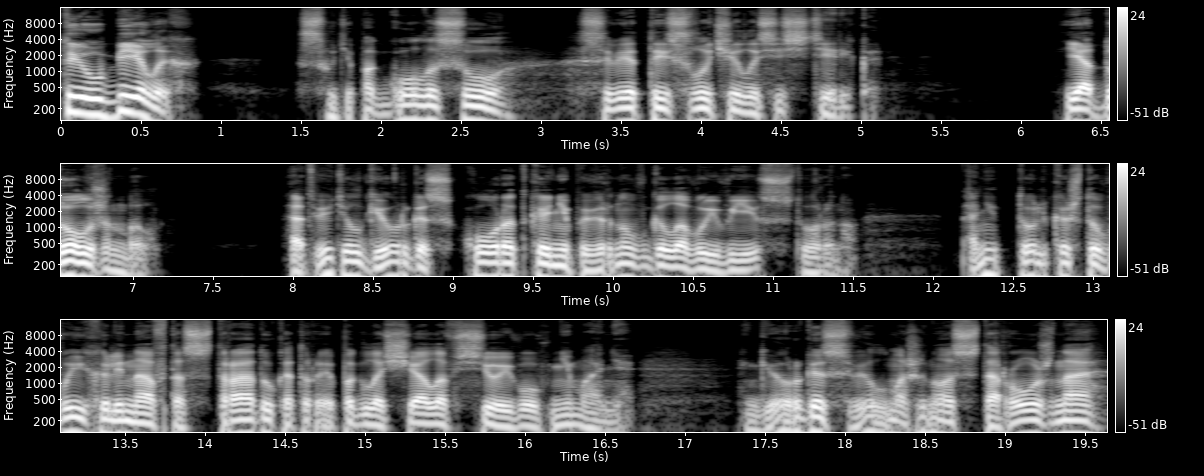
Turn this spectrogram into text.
Ты убил их!» Судя по голосу, Светой случилась истерика. «Я должен был», — ответил Георгас коротко, не повернув головы в ее сторону. Они только что выехали на автостраду, которая поглощала все его внимание. Георгас вел машину осторожно,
